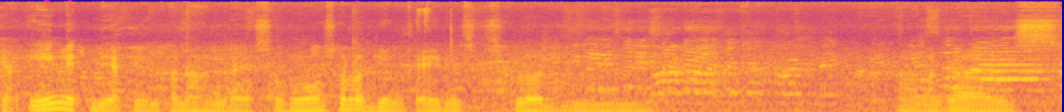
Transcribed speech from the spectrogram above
Ya, init biya yung panahon guys. So, musulod yung kainit sa sulod. Mm. Para guys.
